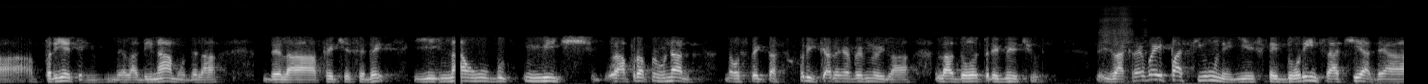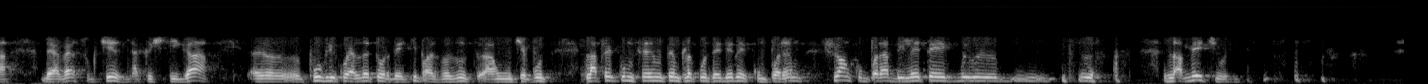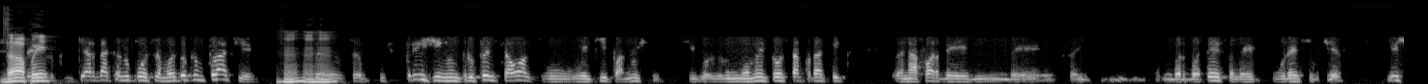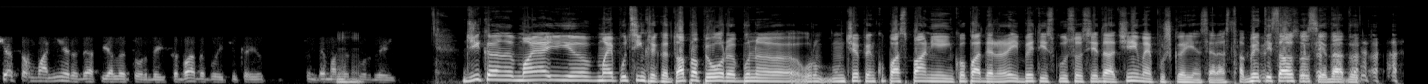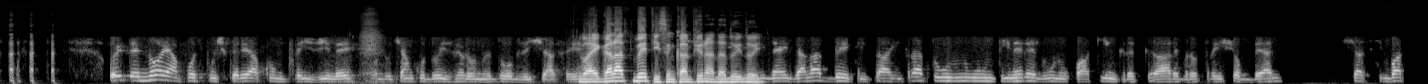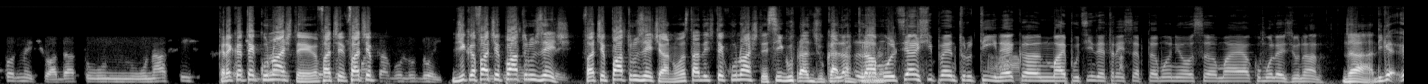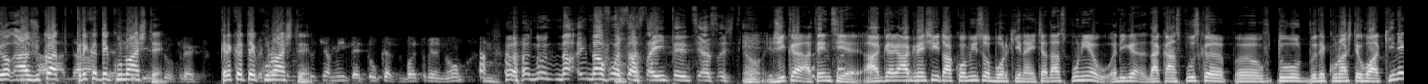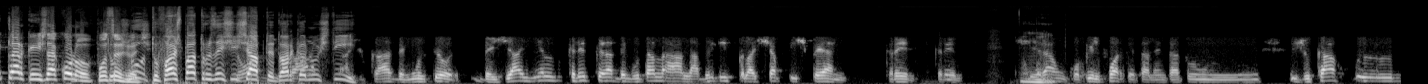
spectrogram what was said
prieteni, de la Dinamo, de la, de la FCSB. Ei n-au mici, aproape un an, n-au spectatorii care avem noi la, la două, trei meciuri. Deci la Craiova e pasiune, este dorința aceea de a, de a avea succes, de a câștiga. Uh, publicul alături de echipă, ați văzut, au început, la fel cum se întâmplă cu DDB, cumpărăm, și eu am cumpărat bilete uh, la meciuri. Da, păi... Chiar dacă nu pot să mă duc, îmi place uh-huh. să, să sprijin într-un fel sau altul echipa, nu știu. Și în momentul ăsta, practic, în afară de, de să-i îmbărbătesc, să le urez succes, e și asta o manieră de a fi alături de ei, să vadă băieții că eu suntem mhm. alături uh-huh. de ei. Gică, mai ai mai puțin, cred că aproape o oră până începem Cupa Spaniei în Copa del Rey, Betis cu Sociedad. Cine mai pușcărie în seara asta, Betis sau Sociedad? Uite, noi am fost pușcărie acum trei zile, conduceam cu 2-0 în 86. V-a egalat Betis în campionat, da 2-2. Ne-a egalat Betis, a intrat un, un tinerel, unul cu Achim, cred că are vreo 38 de ani, și a schimbat tot meciul, a dat un, un assist Cred că te cunoaște, face, face, Gică face 40, face 40 anul ăsta, deci te cunoaște, sigur a jucat La, la mulți ani și pentru tine, că în mai puțin de 3 săptămâni o să mai acumulezi un an. Da, adică eu a jucat, da, cred că te cunoaște. Cred că te cunoaște. Să aminte tu că bătrân, nu? nu, n-a, n-a fost asta intenția, să știi. Nu, Gică, atenție, a, a greșit, a comis-o Borchina aici, dar spun eu, adică dacă am spus că uh, tu te cunoaște Joaquin, e clar că ești acolo, poți tu, să joci. Nu, tu faci 47, nu, doar că nu știi. A jucat de multe ori. Deja el cred că a debutat la, la Betis pe la 17 ani. Cred, cred. Și era un copil foarte talentat, un, juca uh,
